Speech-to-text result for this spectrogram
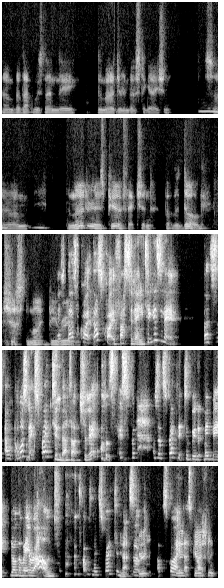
um, but that was then the the murder investigation. Mm. So um, the murder is pure fiction, but the dog just might be that's, real. That's quite that's quite fascinating, isn't it? That's I, I wasn't expecting that actually. I was I was expecting it to be maybe the other way around. I wasn't expecting yeah, that. So that's quite good, that's ghostly, quite.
